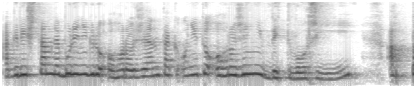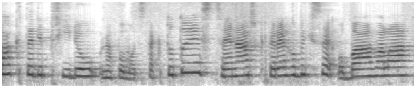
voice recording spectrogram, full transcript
a když tam nebude nikdo ohrožen, tak oni to ohrožení vytvoří a pak tedy přijdou na pomoc. Tak toto je scénář, kterého bych se obávala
